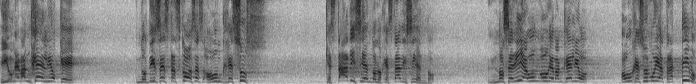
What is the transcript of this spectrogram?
Y un Evangelio que nos dice estas cosas o un Jesús que está diciendo lo que está diciendo, no sería un, un evangelio o un Jesús muy atractivo.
